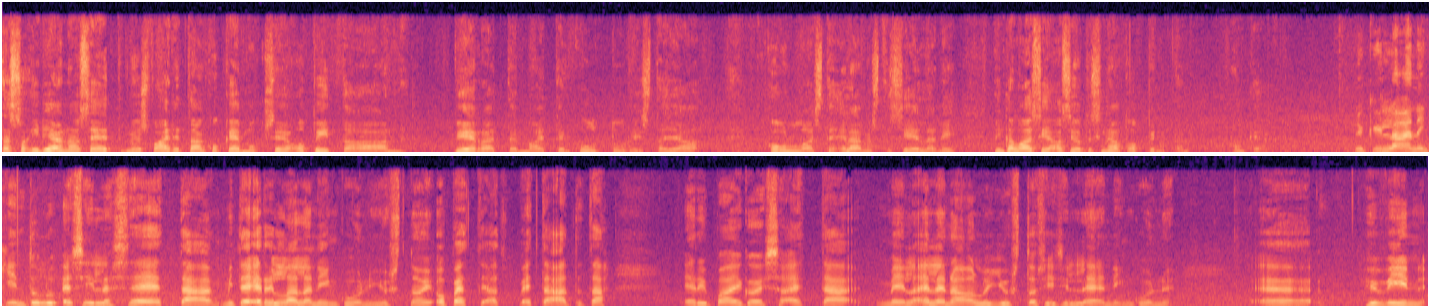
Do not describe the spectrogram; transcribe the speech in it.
tässä on ideana se, että myös vaihdetaan kokemuksia ja opitaan vieraiden maiden kulttuurista ja koululaisten elämästä siellä, niin minkälaisia asioita sinä olet oppinut tämän hankkeen? No kyllä ainakin tullut esille se, että miten eri lailla niin kuin just noi opettajat vetää tätä eri paikoissa, että meillä Elena on ollut just tosi silleen niin kuin, ö, hyvin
